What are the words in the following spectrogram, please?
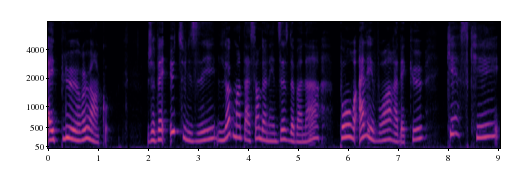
être plus heureux en couple je vais utiliser l'augmentation de l'indice de bonheur pour aller voir avec eux qu'est-ce qui est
